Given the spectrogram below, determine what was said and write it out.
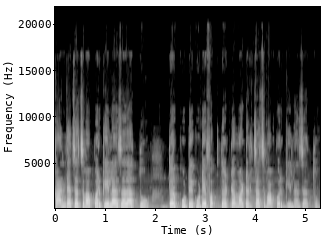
कांद्याचाच वापर केला जातो तर कुठे कुठे फक्त टमाटरचाच वापर केला जातो.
